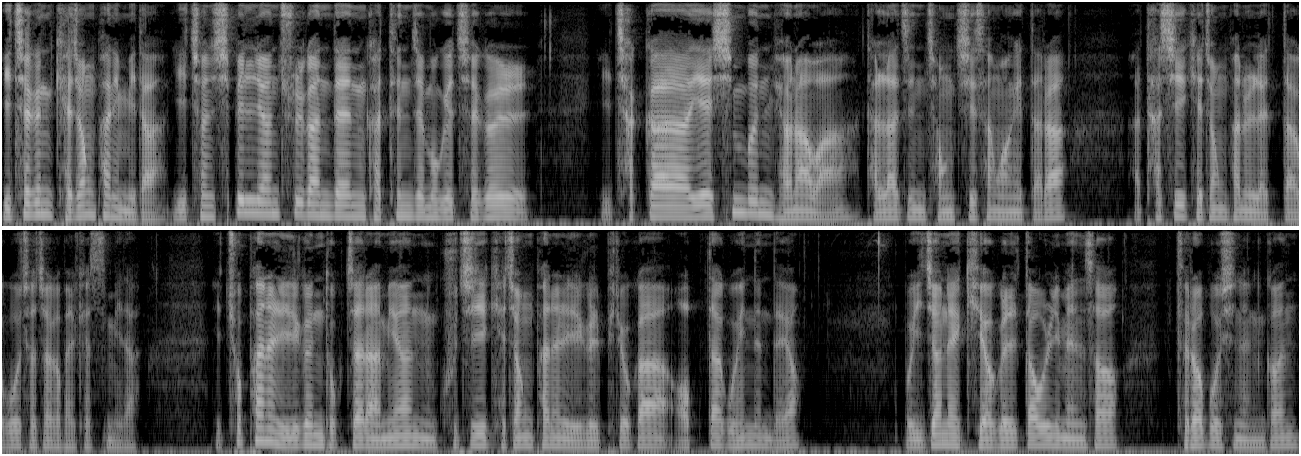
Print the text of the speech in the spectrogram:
이 책은 개정판입니다. 2011년 출간된 같은 제목의 책을 이 작가의 신분 변화와 달라진 정치 상황에 따라 다시 개정판을 냈다고 저자가 밝혔습니다. 초판을 읽은 독자라면 굳이 개정판을 읽을 필요가 없다고 했는데요. 뭐 이전의 기억을 떠올리면서 들어보시는 건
